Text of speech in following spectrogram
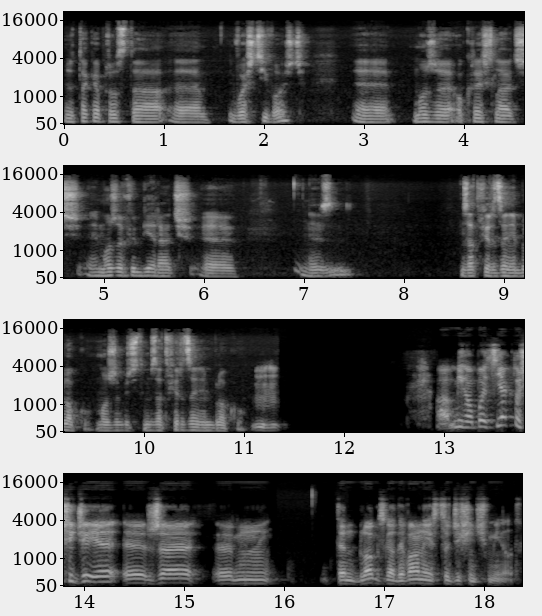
że taka prosta e, właściwość E, może określać, może wybierać zatwierdzenie bloku, może być tym zatwierdzeniem bloku. Mhm. A Michał, powiedz, jak to się dzieje, e, że ten blok zgadywany jest co 10 minut?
